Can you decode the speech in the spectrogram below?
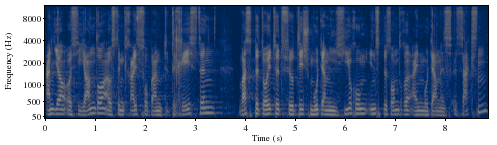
Anja Ossiander aus dem Kreisverband Dresden. Was bedeutet für dich Modernisierung, insbesondere ein modernes Sachsen?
